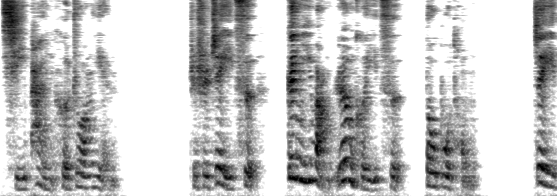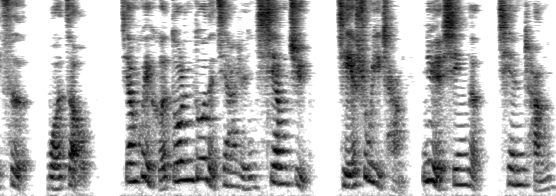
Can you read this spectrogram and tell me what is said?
期盼和庄严。只是这一次跟以往任何一次都不同。这一次我走，将会和多伦多的家人相聚，结束一场虐心的牵肠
